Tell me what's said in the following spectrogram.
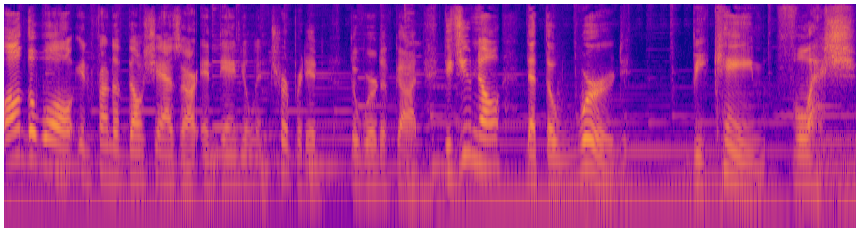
on the wall in front of Belshazzar, and Daniel interpreted the word of God. Did you know that the word became flesh?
